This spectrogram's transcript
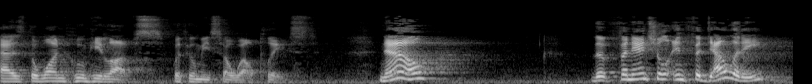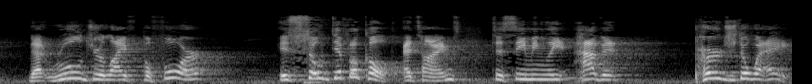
as the one whom he loves, with whom he's so well pleased. Now, the financial infidelity that ruled your life before is so difficult at times to seemingly have it purged away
